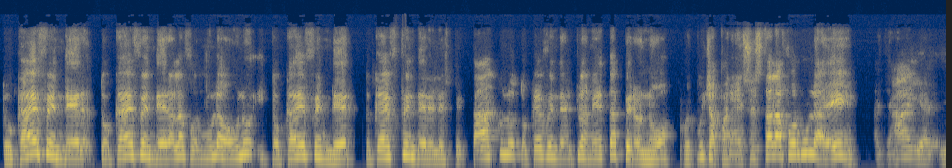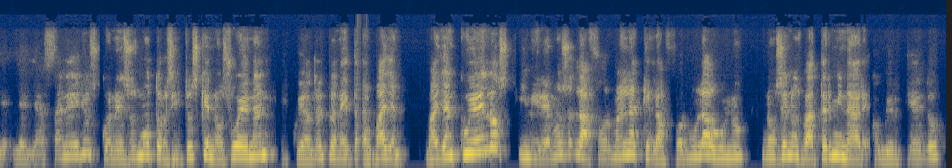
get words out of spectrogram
Toca defender, toca defender a la Fórmula 1 y toca defender, toca defender el espectáculo, toca defender el planeta, pero no, pues pucha, para eso está la Fórmula E, allá y, allá están ellos con esos motorcitos que no suenan y cuidando el planeta. Vayan, vayan, cuídenlos y miremos la forma en la que la Fórmula 1 no se nos va a terminar convirtiendo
